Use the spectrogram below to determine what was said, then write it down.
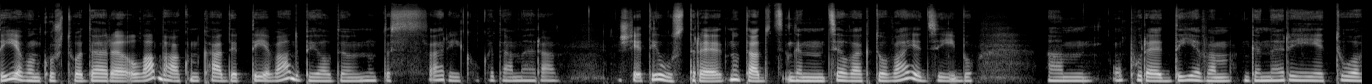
Dievu un kurš to dara labāk un kāda ir Dieva atbilde, un, nu, tas arī kaut kādā mērā šķiet ilustrē, nu, tādu gan cilvēku to vajadzību um, upurēt Dievam, gan arī to,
